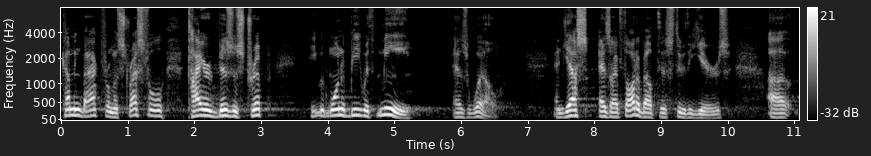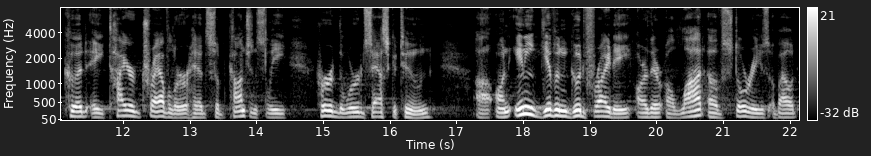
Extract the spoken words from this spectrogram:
coming back from a stressful, tired business trip. He would want to be with me as well. And yes, as I've thought about this through the years, uh, could a tired traveler had subconsciously heard the word Saskatoon uh, on any given Good Friday, are there a lot of stories about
